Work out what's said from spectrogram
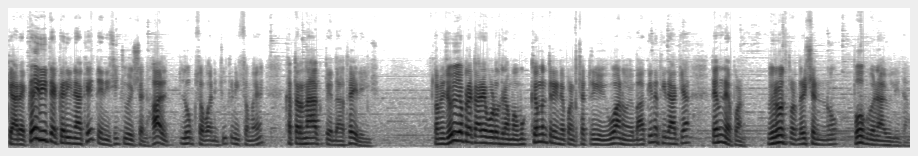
ક્યારે કઈ રીતે કરી નાખે, તેની સિચ્યુએશન હાલ લોકસભાની ચૂંટણી સમયે ખતરનાક પેદા થઈ રહી છે. તમે જોયું એ પ્રકારે વડોદરામાં મુખ્યમંત્રીને પણ ક્ષત્રિય યુવાનોએ બાકી નથી રાખ્યા, તેમને પણ વિરોધ પ્રદર્શનનો ભોગ બનાવી લીધા.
